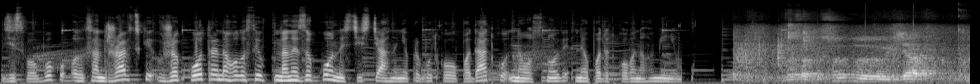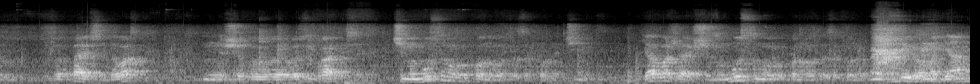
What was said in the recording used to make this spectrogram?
Зі свого боку, Олександр Жавський вже котре наголосив на незаконності стягнення прибуткового податку на основі неоподаткованого мінімуму. Суд, я звертаюся до вас, щоб розібратися, чи ми мусимо виконувати закони, чи ні. Я вважаю, що ми мусимо виконувати закони. Ми всі громадяни,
